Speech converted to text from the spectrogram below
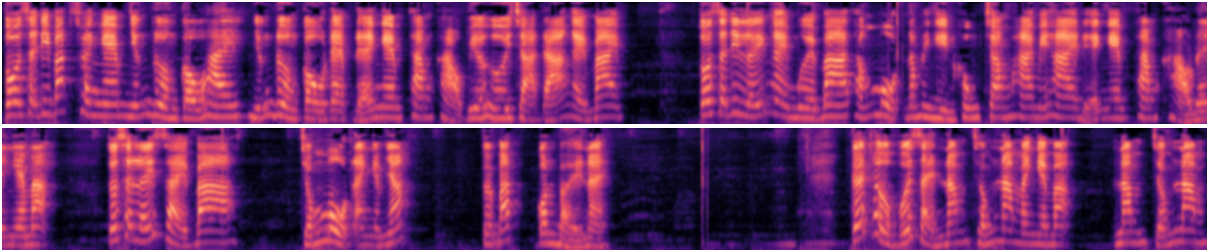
Tôi sẽ đi bắt cho anh em những đường cầu hay, những đường cầu đẹp để anh em tham khảo bia hơi trà đá ngày mai. Tôi sẽ đi lấy ngày 13 tháng 1 năm 2022 để anh em tham khảo đây anh em ạ. Tôi sẽ lấy giải 3.1 anh em nhé. Tôi bắt con 7 này. Kết hợp với giải 5.5 anh em ạ. 5.5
